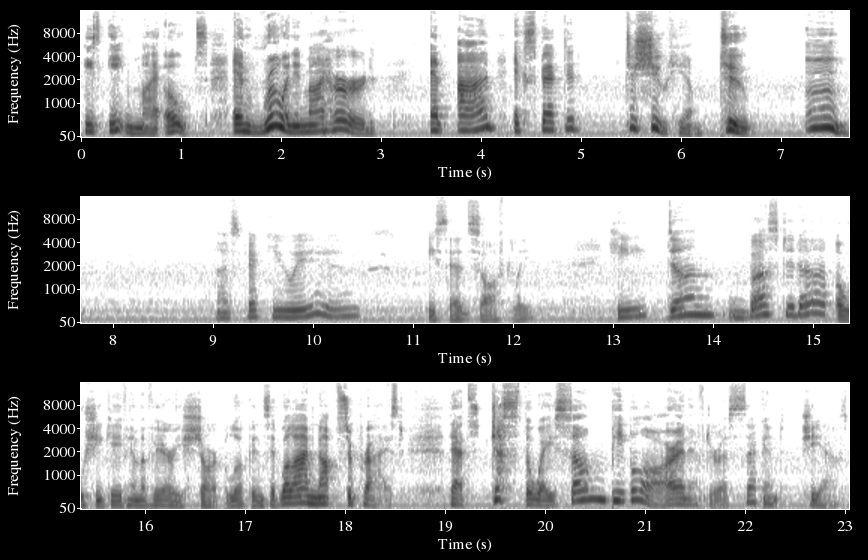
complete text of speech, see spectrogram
He's eating my oats and ruining my herd, and I'm expected to shoot him, too. Mm. I expect you is, he said softly. He done busted up. Oh, she gave him a very sharp look and said, Well, I'm not surprised. That's just the way some people are. And after a second, she asked,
